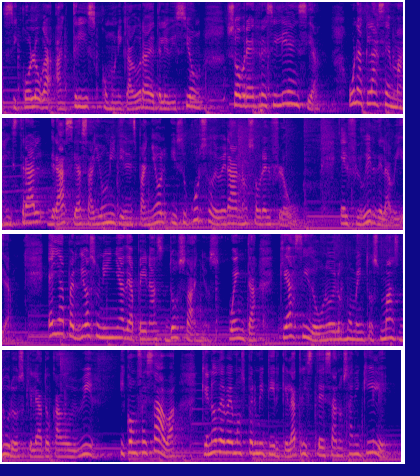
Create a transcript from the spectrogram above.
psicóloga, actriz, comunicadora de televisión, sobre resiliencia, una clase magistral gracias a Unity en español y su curso de verano sobre el flow, el fluir de la vida. Ella perdió a su niña de apenas dos años, cuenta que ha sido uno de los momentos más duros que le ha tocado vivir y confesaba que no debemos permitir que la tristeza nos aniquile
